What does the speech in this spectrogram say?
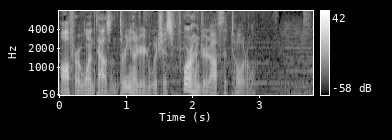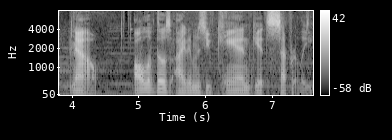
all for 1,300, which is 400 off the total. Now, all of those items you can get separately.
